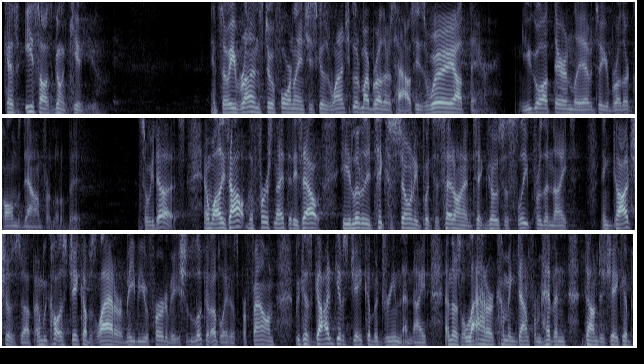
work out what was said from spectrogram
because Esau's going to kill you. And so he runs to a foreign land. She goes, Why don't you go to my brother's house? He's way out there. You go out there and live until your brother calms down for a little bit. So he does. And while he's out, the first night that he's out, he literally takes a stone, he puts his head on it, and goes to sleep for the night. And God shows up, and we call this Jacob's ladder. Maybe you've heard of it. You should look it up later. It's profound because God gives Jacob a dream that night, and there's a ladder coming down from heaven down to Jacob,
